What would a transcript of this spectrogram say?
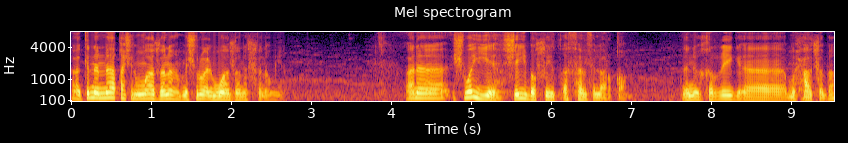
كنا نناقش الموازنة مشروع الموازنة السنويه أنا شوية شيء بسيط أفهم في الأرقام لأنه خريج آه، محاسبة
